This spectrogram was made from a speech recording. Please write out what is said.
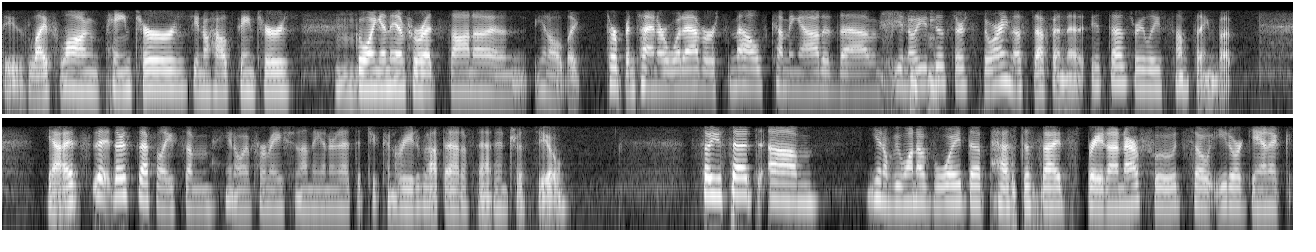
these lifelong painters, you know, house painters Mhm. going in the infrared sauna and, you know, like turpentine or whatever smells coming out of them. You know, you just are storing this stuff and it it does release something, but yeah, it's it, there's definitely some, you know, information on the internet that you can read about that if that interests you. So you said um you know, we want to avoid the pesticides sprayed on our food, so eat organic,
